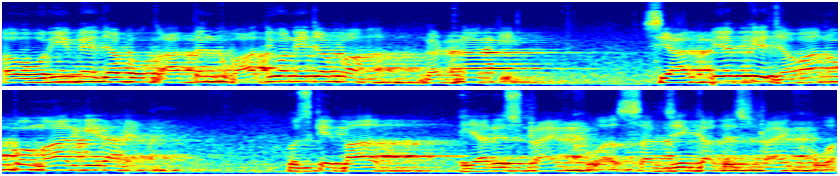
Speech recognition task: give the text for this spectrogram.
और उरी में जब आतंकवादियों ने जब घटना की, सीआरपीएफ के जवानों को मार गिराया, उसके बाद एयर स्ट्राइक हुआ, सर्जिकल स्ट्राइक हुआ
